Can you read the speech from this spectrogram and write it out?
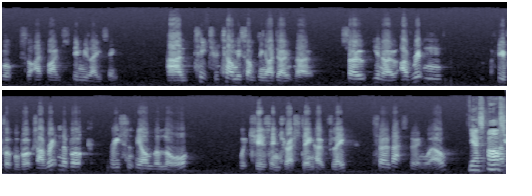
books that I find stimulating and teach you, tell me something I don't know. So you know, I've written a few football books. I've written a book recently on the law, which is interesting. Hopefully, so that's doing well. Yes, ask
